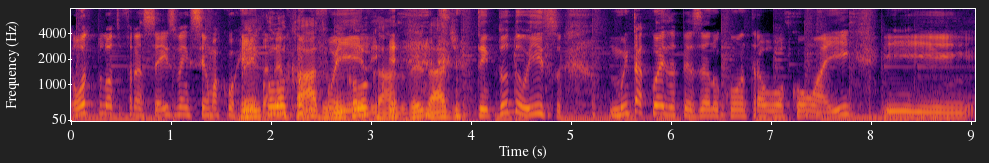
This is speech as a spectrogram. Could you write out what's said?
outro piloto francês vencer uma corrida. Bem né? colocado, né? bem ele. colocado, verdade. Tem tudo isso, muita coisa pesando contra o Ocon aí, e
